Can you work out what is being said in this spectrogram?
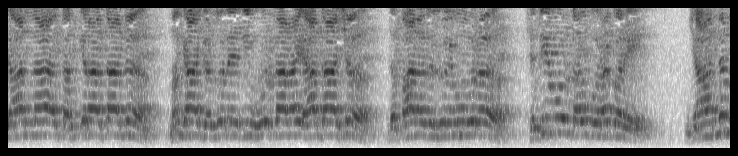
جاننا تذکراتان منګا ګرځولې دی ور لارا یاداش د پاره د لوی ور چې دی ور تا وګوره ګوره جهنم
